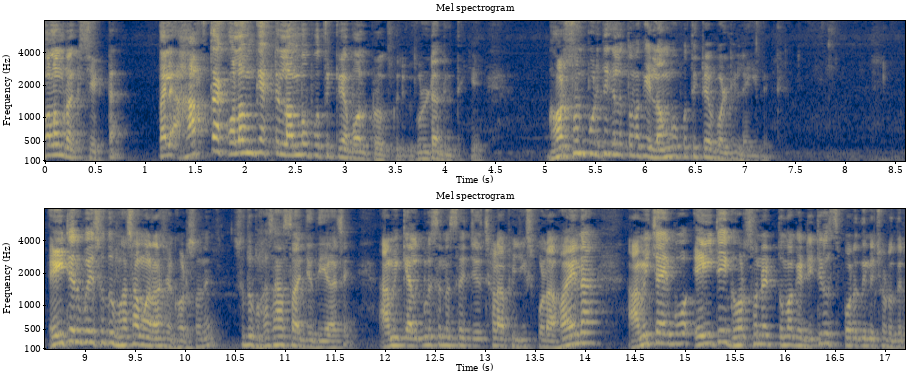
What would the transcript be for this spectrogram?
কলম রাখছি একটা, তাহলে হাতটা কলমকে একটা লম্ব প্রতিক্রিয়া বল প্রয়োগ করবে উল্টা দিক থেকে। ঘর্ষণ পড়তে গেলে তোমাকে লম্ব প্রতিক্রিয়া বলটি লাগবে এইটার বই শুধু ভাষা মারা আছে ঘর্ষণে, শুধু ভাষার সাহায্যে দিয়ে আছে। আমি ক্যালকুলেশনের সাহায্যে ছাড়া ফিজিক্স পড়া হয় না। আমি চাইব এইটাই ঘর্ষণের তোমাকে ডিটেলস পরে দিনে ছোটদের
